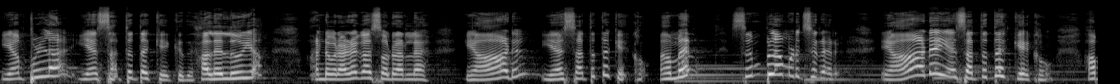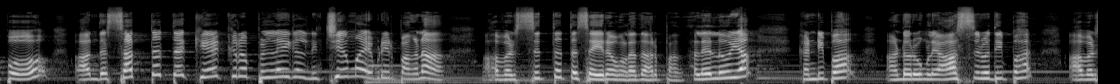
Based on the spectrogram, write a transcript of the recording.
என் பிள்ளை என் சத்தத்தை கேட்குது ஹலலூயா ஆண்டவர் அழகாக சொல்கிறார்ல என் ஆடு என் சத்தத்தை கேட்கும். ஆமாம் சிம்பிளாக முடிச்சிடறாரு. என் ஆடு என் சத்தத்தை கேட்கும். அப்போது அந்த சத்தத்தை கேட்குற பிள்ளைகள் நிச்சயமாக எப்படி இருப்பாங்கன்னா அவர் சித்தத்தை செய்கிறவங்கள தான் இருப்பாங்க. அலையலூயா கண்டிப்பாக ஆண்டவர் உங்களை ஆசிர்வதிப்பார். அவர்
